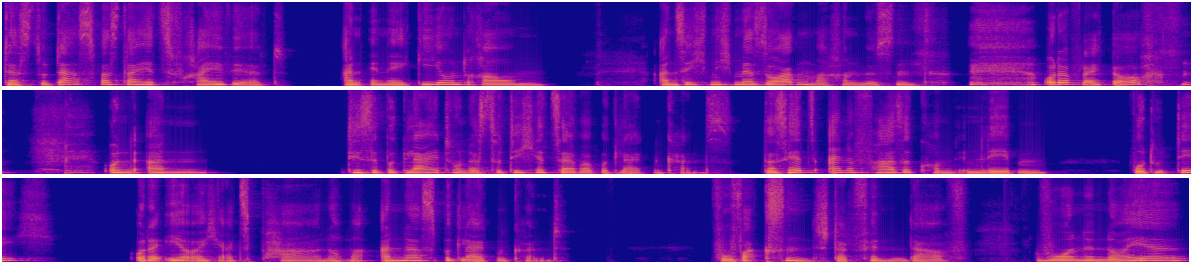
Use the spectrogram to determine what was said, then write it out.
dass du das, was da jetzt frei wird, an Energie und Raum, an sich nicht mehr Sorgen machen müssen, oder vielleicht doch, und an diese Begleitung, dass du dich jetzt selber begleiten kannst. Dass jetzt eine Phase kommt im Leben, wo du dich oder ihr euch als Paar nochmal anders begleiten könnt, wo Wachsen stattfinden darf, wo eine neue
